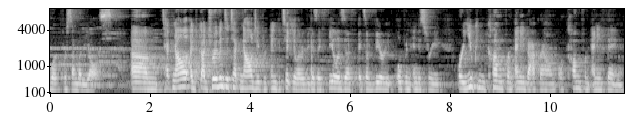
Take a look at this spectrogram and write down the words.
work for somebody else. Um, technology, I got driven to technology in particular because I feel as if it's a very open industry where you can come from any background or come from anything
